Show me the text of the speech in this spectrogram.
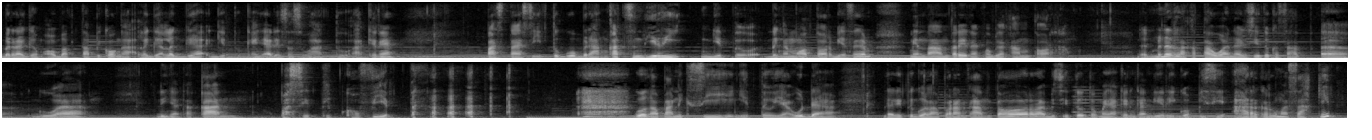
beragam obat tapi kok nggak lega-lega gitu. Kayaknya ada sesuatu. Akhirnya pas tes itu gue berangkat sendiri gitu dengan motor. Biasanya minta anterin naik mobil kantor. Dan bener lah ketahuan dari situ ke saat uh, eh, gue dinyatakan positif covid. Gue nggak panik sih gitu. Ya udah dari itu gue laporan kantor habis itu untuk meyakinkan diri gue PCR ke rumah sakit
